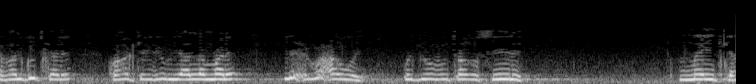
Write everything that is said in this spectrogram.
abaalgud kale oo agtayda u yaalla male. Lix waxaa weye wujuubu taksiili meydka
